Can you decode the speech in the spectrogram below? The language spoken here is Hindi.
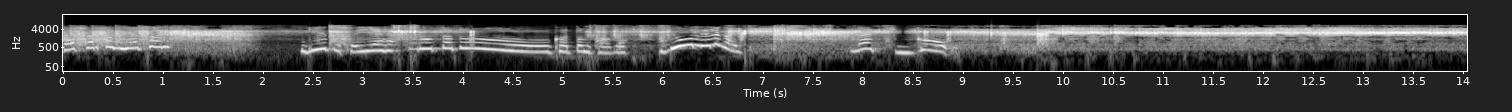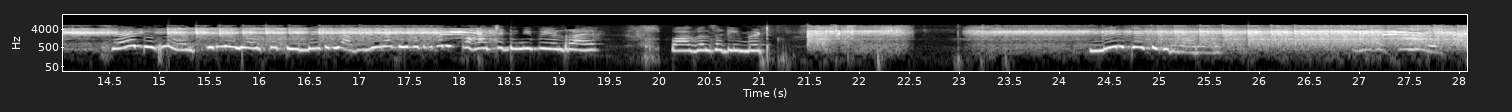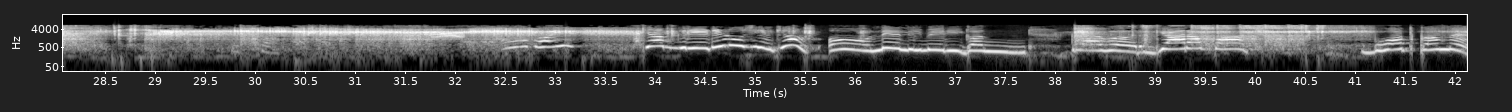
हैकर तो नहीं हैकर ये तो सही है, हैकर होता तो खत्म था मैं ड्यूल ले लगाई लेट्स गो शायद उसने टीममेट भी आ गया। मेरा टीममेट पता नहीं कहाँ चटनी पेल रहा है। पागल सा टीममेट मेरी कैसे गिरवा रहा है ओ भाई क्या अपग्रेडेड हो है क्या ओ ले ली मेरी गन ड्राइवर ग्यारह पाँच बहुत कम है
